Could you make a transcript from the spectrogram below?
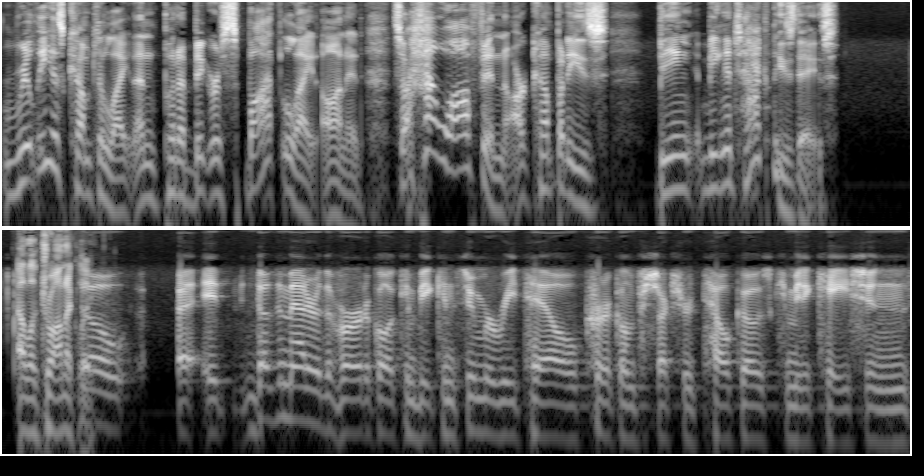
really has come to light and put a bigger spotlight on it. So, how often are companies being being attacked these days, electronically? So, it doesn't matter the vertical. It can be consumer retail, critical infrastructure, telcos, communications,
